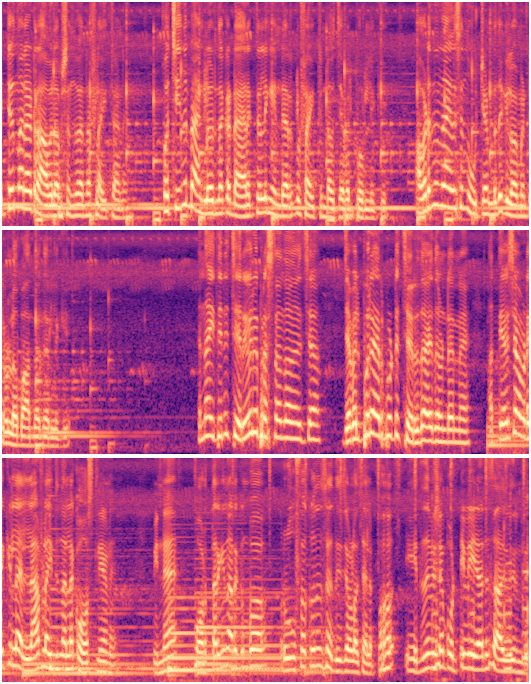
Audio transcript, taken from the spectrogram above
ഏറ്റവും നല്ല ട്രാവൽ ഓപ്ഷൻ എന്ന് പറഞ്ഞ ഫ്ലൈറ്റാണ് കൊച്ചിയിൽ നിന്ന് ബാംഗ്ലൂരിൽ നിന്നൊക്കെ ഡയറക്റ്റ് അല്ലെങ്കിൽ ഇൻഡയറക്റ്റ് ഫ്ലൈറ്റ് ഉണ്ടാവും ജബൽപൂരിലേക്ക്. അവിടെ നിന്ന് ഏകദേശം നൂറ്റി അൻപത് കിലോമീറ്റർ ഉള്ളു ബാന്ദഗറിലേക്ക് എന്നാൽ ഇതിന് ചെറിയൊരു പ്രശ്നം എന്താണെന്ന് വെച്ചാൽ ജബൽപൂർ എയർപോർട്ട് ചെറുതായതുകൊണ്ട് തന്നെ അത്യാവശ്യം അവിടേക്കുള്ള എല്ലാ ഫ്ലൈറ്റും നല്ല കോസ്റ്റ്ലിയാണ് പിന്നെ പുറത്തിറങ്ങി നടക്കുമ്പോൾ റൂഫൊക്കെ ഒന്ന് ശ്രദ്ധിച്ചോളാം. ചിലപ്പോൾ ഏത് നിമിഷം പൊട്ടി വീഴാനും സാധ്യതയുണ്ട്.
